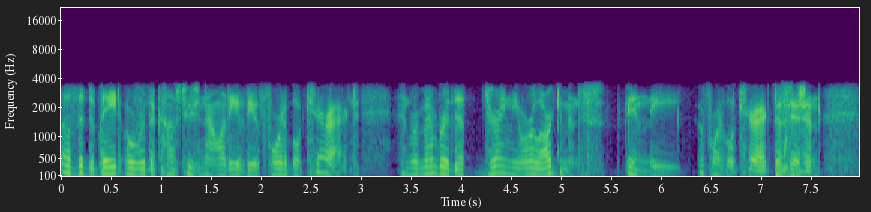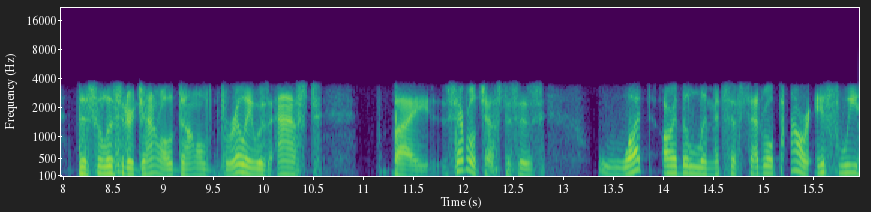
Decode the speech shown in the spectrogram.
of the debate over the constitutionality of the Affordable Care Act. And remember that during the oral arguments in the Affordable Care Act decision, the Solicitor General, Donald Verrilli, was asked by several justices what are the limits of federal power? If we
